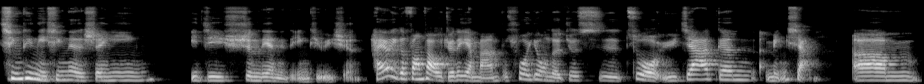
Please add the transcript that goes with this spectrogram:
倾听你心内的声音，以及训练你的 intuition。还有一个方法，我觉得也蛮不错用的，就是做瑜伽跟冥想。嗯，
